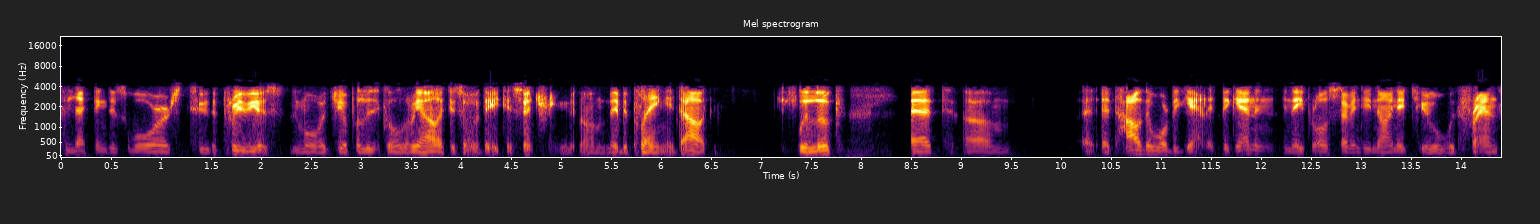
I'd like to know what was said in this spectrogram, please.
connecting these wars to the previous, more geopolitical realities of the 18th century, um, maybe playing it out. If we look at um, at how the war began. It began in, in April 1792 with France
